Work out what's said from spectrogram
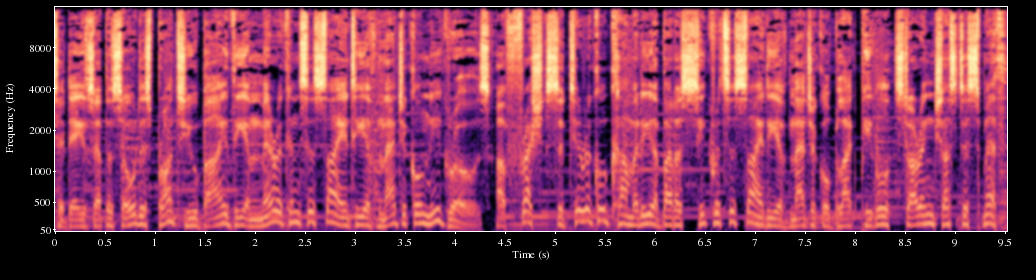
Today's episode is brought to you by the American Society of Magical Negroes, a fresh satirical comedy about a secret society of magical black people starring Justice Smith,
